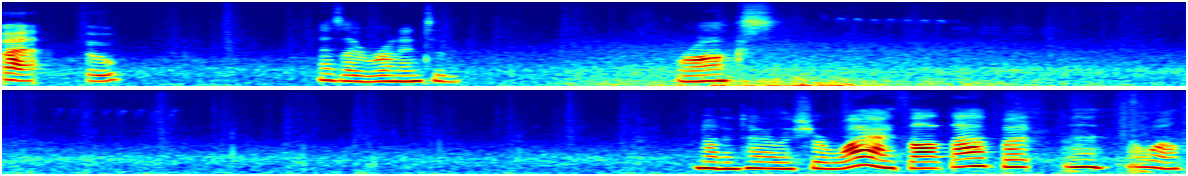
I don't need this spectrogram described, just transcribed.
Ah, oop. As I run into rocks. Not entirely sure why I thought that, but eh, oh well.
